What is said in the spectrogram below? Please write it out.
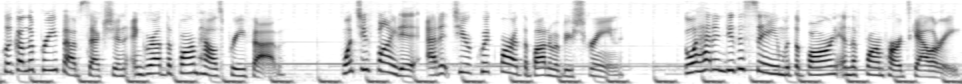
Click on the Prefab section and grab the Farmhouse Prefab. Once you find it, add it to your quick bar at the bottom of your screen. Go ahead and do the same with the barn and the farm parts gallery.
